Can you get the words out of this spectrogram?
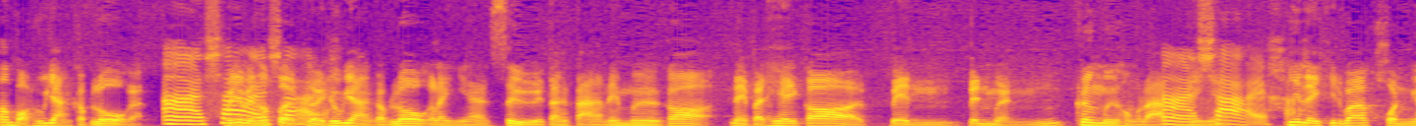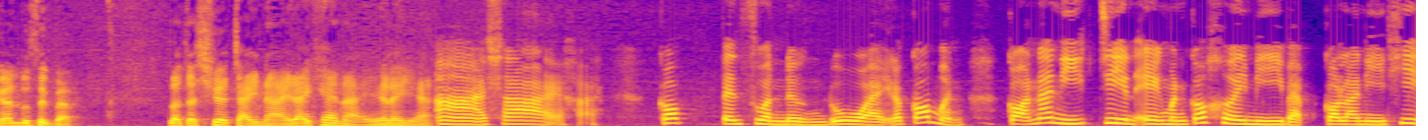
ต้องบอกทุกอย่างกับโลกอะอ่าใช่ไม่จำเป็นต้องเปิดเผยใช่ทุกอย่างกับโลกอะไรเงี้ย สื่อต่างๆ ในมือก็ในประเทศก็เป็นเป็นเหมือนเครื่องมือของรัฐอ่าอย่างเงี้ใช่ยค่ะที่เลยคิดว่าคนก็รู้สึกแบบ เราจะเชื่อใจนายได้แค่ไหนอะไรเงี้ย อ่าใช่ค่ะ ก็เป็นส่วนหนึ่งด้วย แล้วก็เหมือนก่อนหน้านี้จีนเองมันก็เคยมีแบบกรณีที่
